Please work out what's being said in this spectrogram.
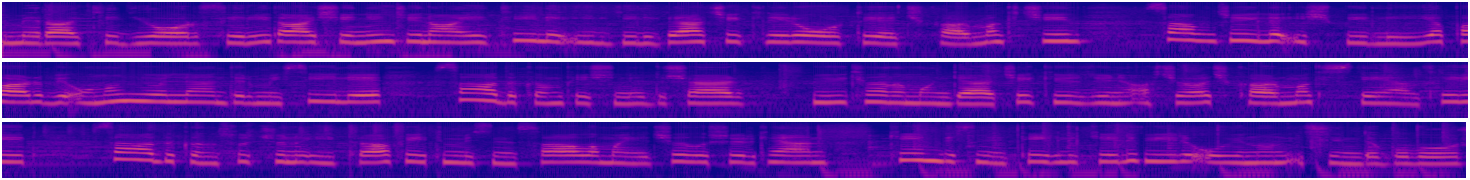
merak ediyor. Ferit Ayşe'nin cinayetiyle ilgili gerçekleri ortaya çıkarmak için savcıyla işbirliği yapar ve onun yönlendirmesiyle Sadık'ın peşine düşer. Büyük hanımın gerçek yüzünü açığa çıkarmak isteyen Ferit, Sadık'ın suçunu itiraf etmesini sağlamaya çalışırken kendisini tehlikeli bir oyunun içinde bulur.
